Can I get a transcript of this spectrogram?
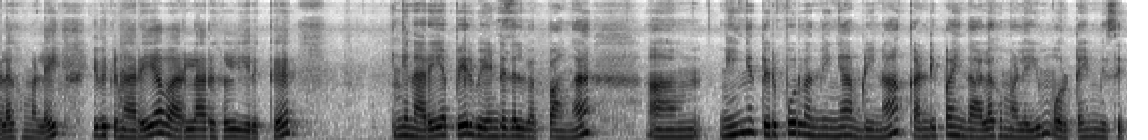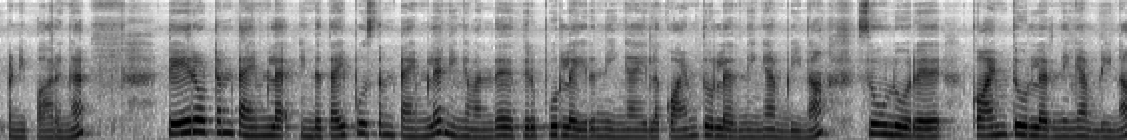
அழகுமலை. இதுக்கு நிறைய வரலாறுகள் இருக்குது இங்கே நிறைய பேர் வேண்டுதல் வைப்பாங்க. நீங்கள் திருப்பூர் வந்தீங்க அப்படின்னா கண்டிப்பாக இந்த அழகு மலையும் ஒரு டைம் விசிட் பண்ணி பாருங்கள் தேரோட்டம் டைமில் இந்த தைப்பூசம் டைமில் நீங்கள் வந்து திருப்பூரில் இருந்தீங்க இல்லை கோயம்புத்தூரில் இருந்தீங்க அப்படின்னா சூலூர் கோயம்புத்தூரில் இருந்தீங்க அப்படின்னா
